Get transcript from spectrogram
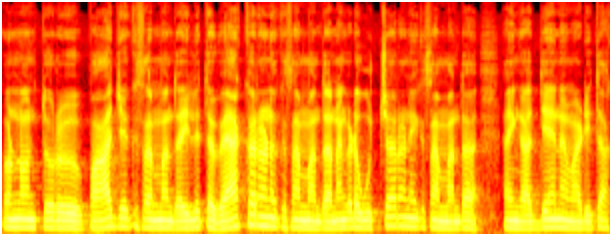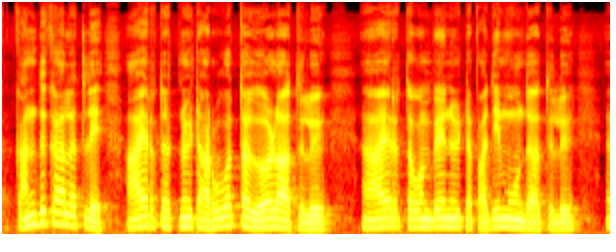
ಅನ್ನೋಂಥವ್ರು ಪಾಜಕ್ಕೆ ಸಂಬಂಧ ಇಲ್ಲಿತ್ತ ವ್ಯಾಕರಣಕ್ಕೆ ಸಂಬಂಧ, ನಂಗಡ ಉಚ್ಚಾರಣೆಗೆ ಸಂಬಂಧ ಹಿಂಗೆ ಅಧ್ಯಯನ ಮಾಡಿತ್ತು ಅಂದ ಕಾಲತ್ಲೆ ಆಯಿರತ್ತು ಎಟ್ನೂಟ ಅರವತ್ತ ಏಳಾತಲು ಆಯಿರತ್ತ ಒಂಬೈನೂರ ಆ,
